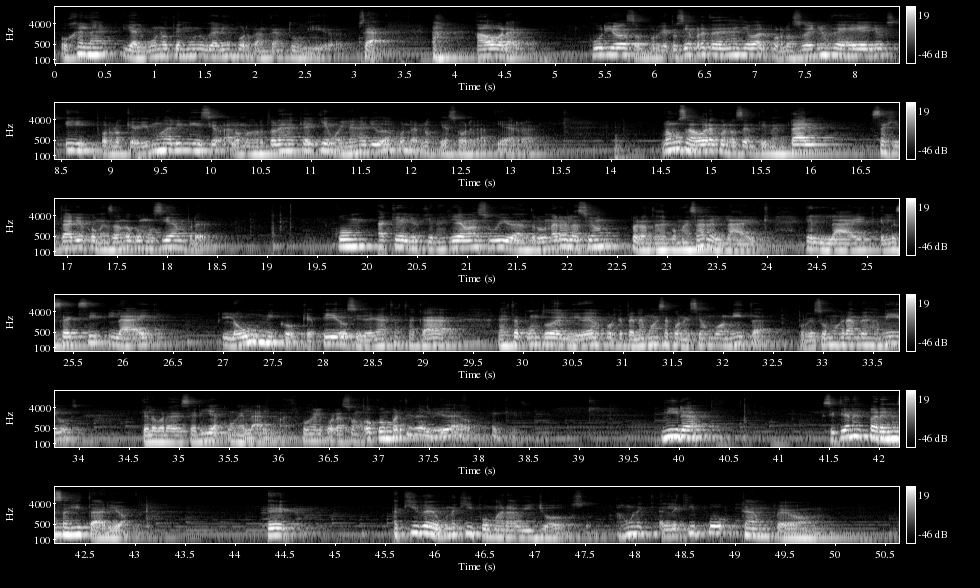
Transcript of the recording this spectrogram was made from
Ojalá y alguno tenga un lugar importante en tu vida. O sea, ahora, curioso, porque tú siempre te dejas llevar por los sueños de ellos y por lo que vimos al inicio, a lo mejor tú eres aquel quien hoy les ayuda a poner los pies sobre la tierra. Vamos ahora con lo sentimental. Sagitario comenzando como siempre con aquellos quienes llevan su vida dentro de una relación, pero antes de comenzar el like, el like, el sexy like, lo único que pido si llegaste hasta acá, a este punto del video, es porque tenemos esa conexión bonita, porque somos grandes amigos, te lo agradecería con el alma, con el corazón, o compartir el video. Mira, si tienes pareja Sagitario, eh, aquí veo un equipo maravilloso, el equipo campeón.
